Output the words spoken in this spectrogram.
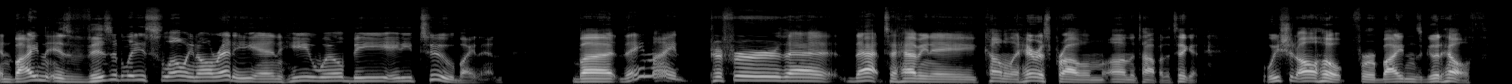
and Biden is visibly slowing already, and he will be 82 by then. But they might prefer that that to having a Kamala Harris problem on the top of the ticket. We should all hope for Biden's good health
